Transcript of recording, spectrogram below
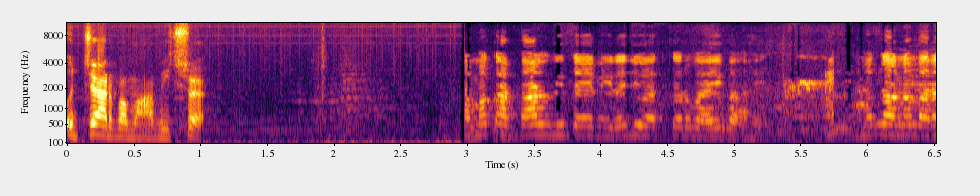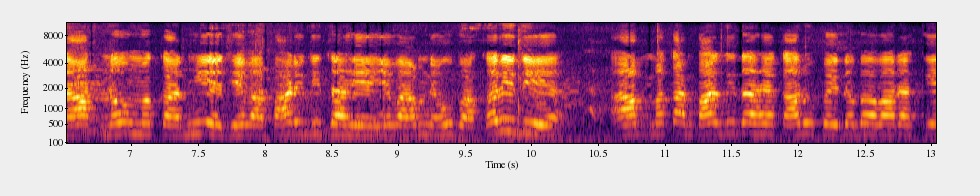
ઉચ્ચારવામાં આવી છે. મકાન અમારા આઠ નવ મકાન જેવા પાડી દીધા છે, એવા અમને ઊભા કરી દે. આ મકાન પાડી દીધા છે કઈ ડબ્બા વાળા કે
